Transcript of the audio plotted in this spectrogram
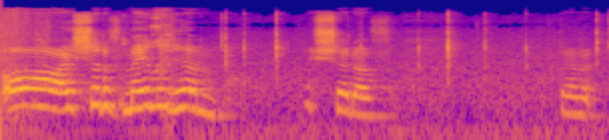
Oh, I should have meleeed him. I should have. Damn it.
